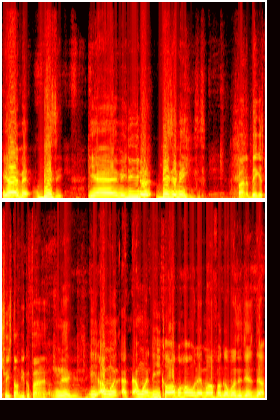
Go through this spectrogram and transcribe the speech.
You know what I mean? Busy. You know what I mean? Do you know what busy means? Find the biggest tree stump you can find. Nigga, I want I, I want did he carve a hole that motherfucker was it just there?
